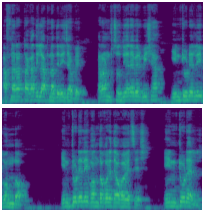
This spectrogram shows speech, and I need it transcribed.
আপনারা টাকা দিলে আপনাদেরই যাবে। কারণ সৌদি আরবের ভিসা ইনটুডেলেই বন্ধ। ইনটুডেলেই বন্ধ করে দেওয়া হয়েছে। ইনটুডেল,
